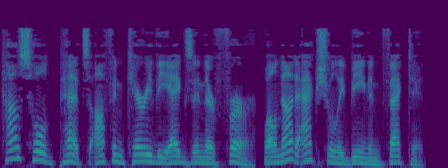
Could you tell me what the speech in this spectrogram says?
Household pets often carry the eggs in their fur, while not actually being infected.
